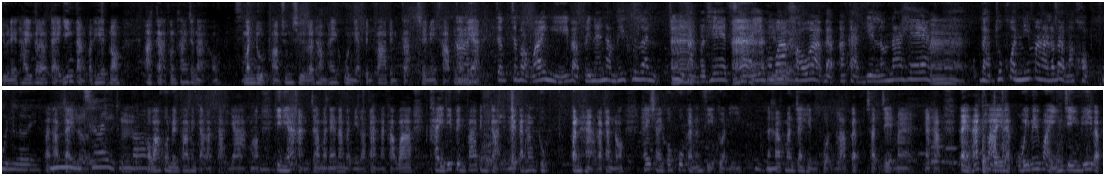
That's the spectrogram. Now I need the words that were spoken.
อยู่ในไทยก็แล้วแต่ยิ่งต่างประเทศเนาะอากาศค่อนข้างจะหนาว มันดูดความชุ่มชื้นแล้วทำให้คุณเนี่ยเป็นฝ้าเป็นกระใช่ไหมครับเพราะฉะนั้นเนี่ย จะจะบอกว่าอย่างนี้แบบไปแนะนำให้เพื่อนที่อยู่อ่าต่างประเทศใช้อ่าเพราะว่าดีเลย เขาอะแบบอากาศเย็นแล้วหน้าแห้ง อ่าแบบทุกคนนี่มาแล้วแบบมาขอบคุณเลยประทับใจเลยใช่ถูกต้องมเพราะว่าคนเป็นฝ้าเป็นกระรักษายากเนาะอืมทีเนี้ยอันจะมาแนะนำแบบนี้แล้วกันนะครับว่าใครที่เป็นฝ้าเป็นกระหรือแม้กระทั่งทุกปัญหาแล้วกันเนาะให้ใช้ควบคู่กันทั้ง4ตัวนี้ นะครับมันจะเห็นผลลัพธ์แบบชัดเจนมากนะครับแต่ถ้าใครแบบอุ้ยไม่ไหวจริงๆพี่แบบ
